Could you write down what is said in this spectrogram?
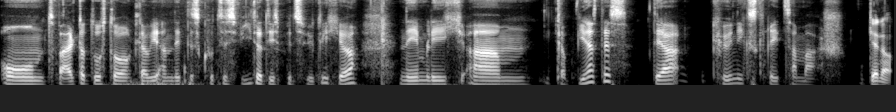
Und Walter tust da, glaube ich, ein nettes kurzes Video diesbezüglich. Ja. Nämlich, ähm, ich glaube, wie heißt das? Der Königsgrätzer Marsch. genau.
